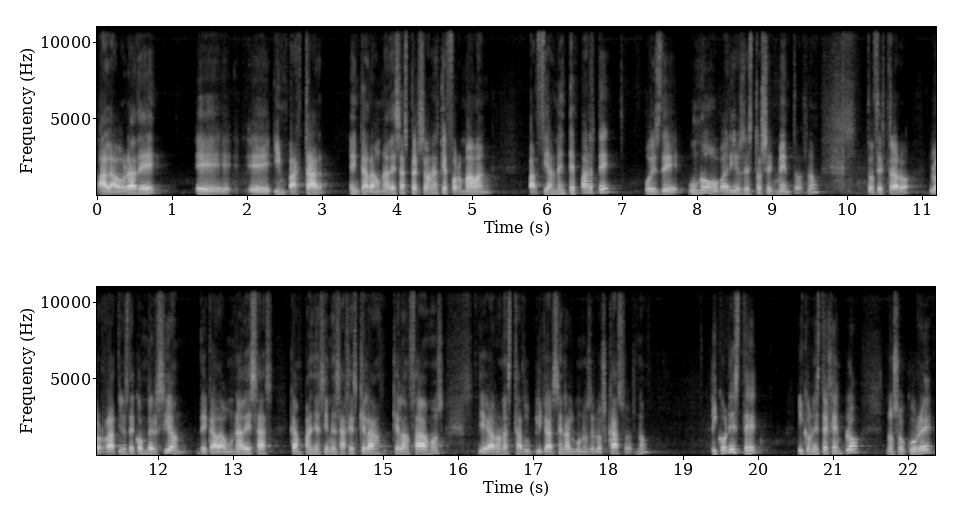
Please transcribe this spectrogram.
a la hora de eh, eh, impactar en cada una de esas personas que formaban parcialmente parte pues, de uno o varios de estos segmentos. ¿no? Entonces, claro, los ratios de conversión de cada una de esas campañas y mensajes que, lanzábamos llegaron hasta duplicarse en algunos de los casos. ¿no? Y, con este, y con este ejemplo nos ocurre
